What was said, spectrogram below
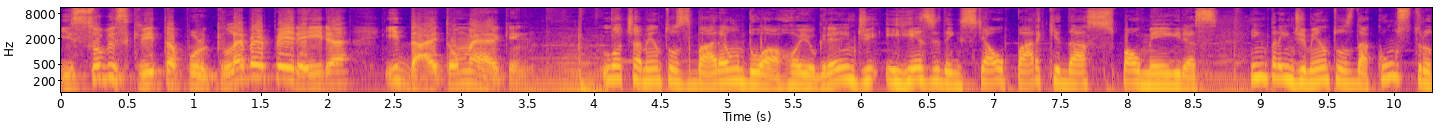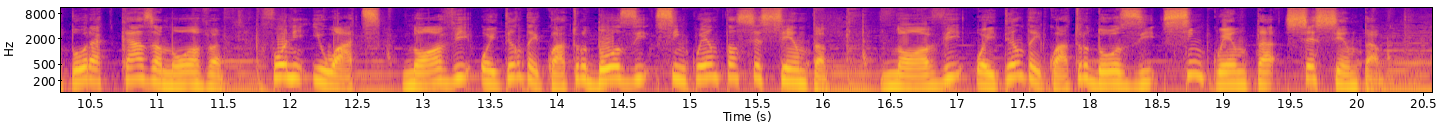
e subscrita por Kleber Pereira e Dayton Mergen. Loteamentos Barão do Arroio Grande e Residencial Parque das Palmeiras. Empreendimentos da construtora Casa Nova. Fone e Whats 98412 5060. 98412 5060.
